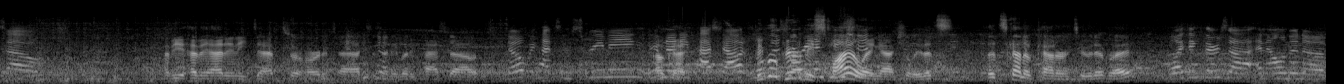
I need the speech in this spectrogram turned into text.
So, Have you have you had any deaths or heart attacks? Has anybody passed out? no, we've had some screaming. We haven't Okay. had any passed out. People appear to be smiling. Actually, that's that's kind of counterintuitive, right? Well, I think there's uh, an element of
